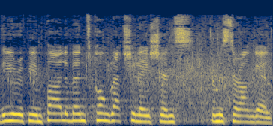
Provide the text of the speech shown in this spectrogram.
the European Parliament. Congratulations to Mr. Angel.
